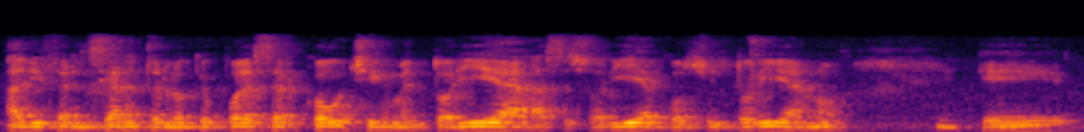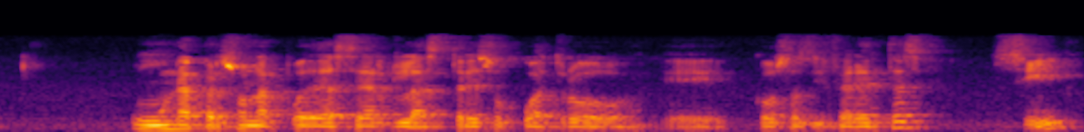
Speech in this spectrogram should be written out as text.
a, diferenciar entre lo que puede ser coaching, mentoría, asesoría, consultoría, ¿no? Eh, una persona puede hacer las tres o cuatro eh, cosas diferentes, sí,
